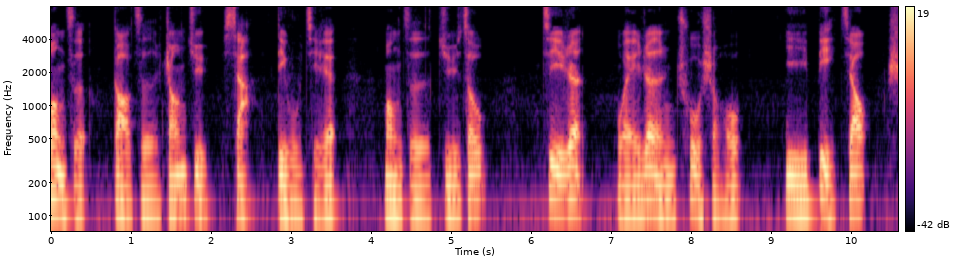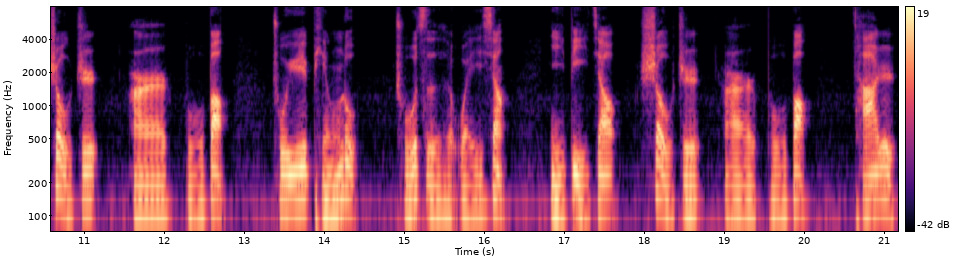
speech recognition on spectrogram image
孟子告子章句下第五节。孟子居邹，继任为任处守，以必交受之而不报。处于平陆，楚子为相，以必交受之而不报。他日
